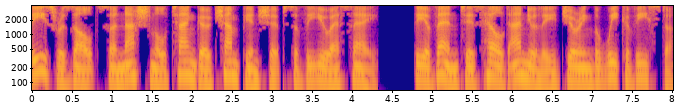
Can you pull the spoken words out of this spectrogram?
These results are national tango championships of the USA. The event is held annually during the week of Easter.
